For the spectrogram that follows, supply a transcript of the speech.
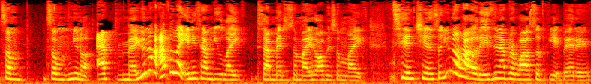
some some you know aftermath. You know, I feel like anytime you like stop messing somebody, it's always some like tension. So you know how it is, and after a while, stuff get better.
